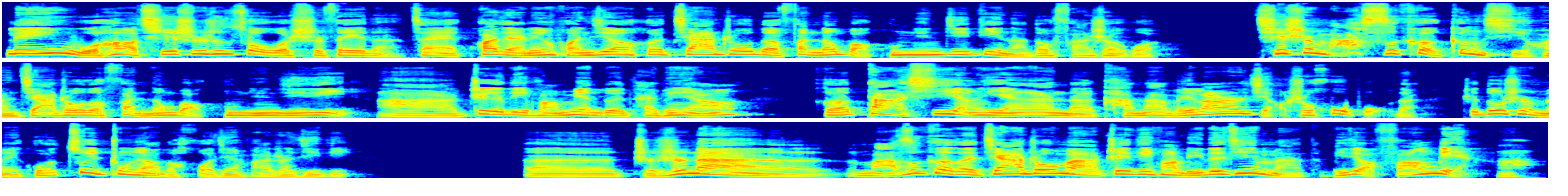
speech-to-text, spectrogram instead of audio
猎鹰五号其实是做过试飞的，在夸贾林环礁和加州的范登堡空军基地呢都发射过。其实马斯克更喜欢加州的范登堡空军基地啊，这个地方面对太平洋和大西洋沿岸的卡纳维拉尔角是互补的，这都是美国最重要的火箭发射基地。呃，只是呢，马斯克在加州嘛，这地方离得近嘛，它比较方便啊。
